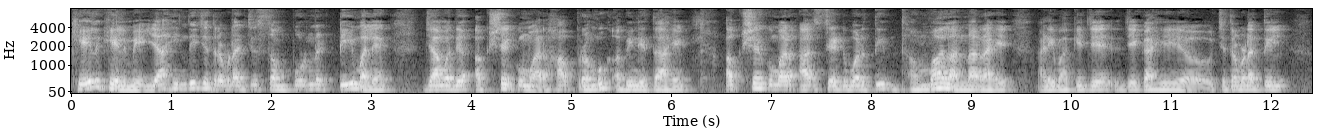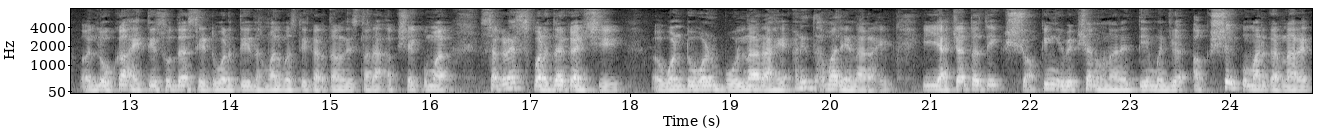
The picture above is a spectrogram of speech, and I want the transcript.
खेल खेल में या हिंदी चित्रपटाची संपूर्ण टीम आली आहे ज्यामध्ये अक्षय कुमार हा प्रमुख अभिनेता आहे. अक्षय कुमार आज सेटवरती धमाल आणणार आहे. आणि बाकीचे जे काही चित्रपटातील लोक आहेत ते सुद्धा सेटवरती धमालबस्ती करताना दिसणार आहे अक्षय कुमार सगळ्या स्पर्धकांशी वन टू वन बोलणार आहे आणि धमाल येणार आहे. याच्यातच एक शॉकिंग इव्हेक्शन होणार आहे. ते म्हणजे अक्षय कुमार करणार आहेत.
